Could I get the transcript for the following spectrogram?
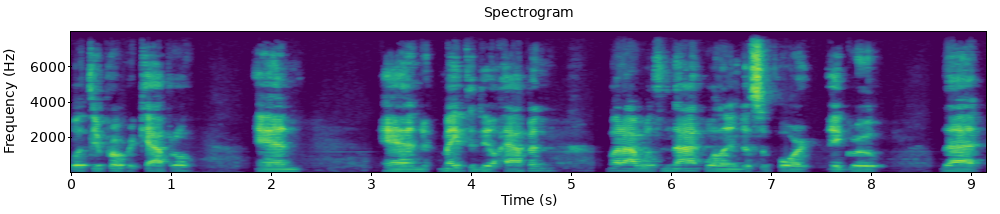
with the appropriate capital and and make the deal happen. But I was not willing to support a group that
